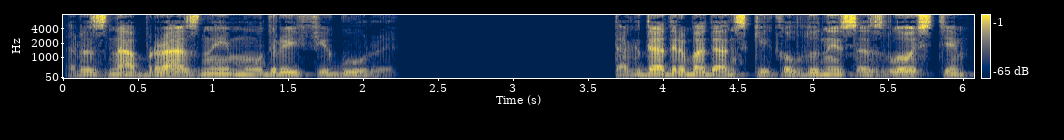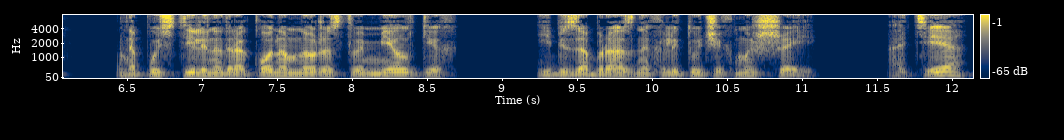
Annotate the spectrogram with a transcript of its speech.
разнообразные мудрые фигуры. Тогда драбаданские колдуны со злости напустили на дракона множество мелких и безобразных летучих мышей, а те,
